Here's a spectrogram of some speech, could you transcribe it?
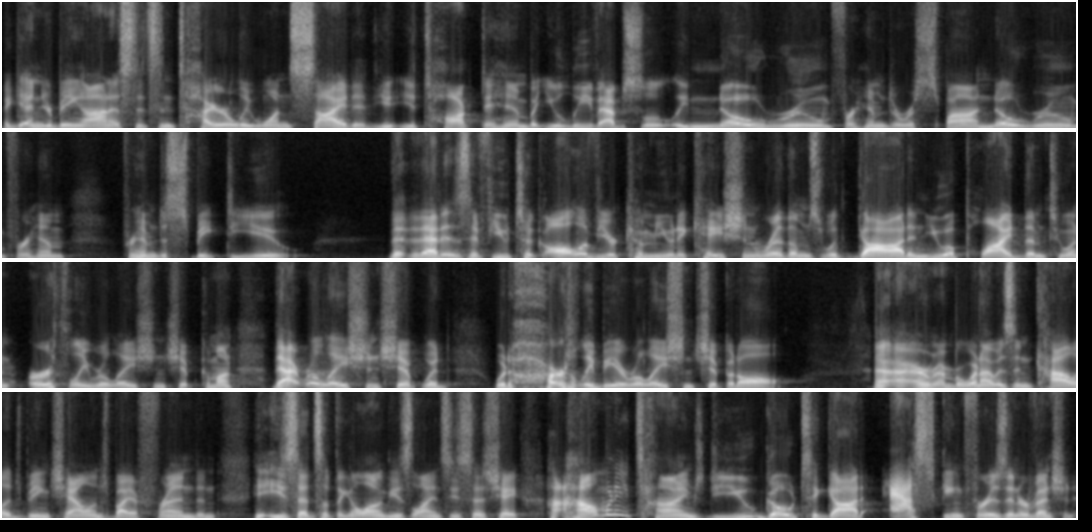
again, you're being honest, it's entirely one sided. You, you talk to him, but you leave absolutely no room for him to respond, no room for him, for him to speak to you. That, that is, if you took all of your communication rhythms with God and you applied them to an earthly relationship, come on, that relationship would, would hardly be a relationship at all. I remember when I was in college being challenged by a friend, and he said something along these lines. He says, Shay, how many times do you go to God asking for his intervention,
